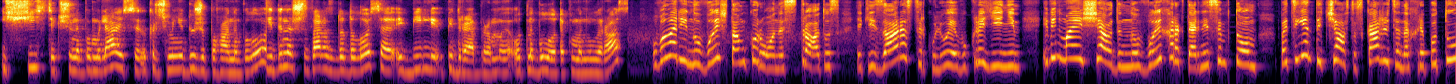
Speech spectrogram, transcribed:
і 6, якщо не помиляюся. Коротше, мені дуже погано було. Єдине, що зараз додалося е, біль під ребрами. От не було так минулий раз. У Валерії новий штам корони стратус, який зараз циркулює в Україні. І він має ще один новий характерний симптом. Пацієнти часто скаржаться на хрипоту.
